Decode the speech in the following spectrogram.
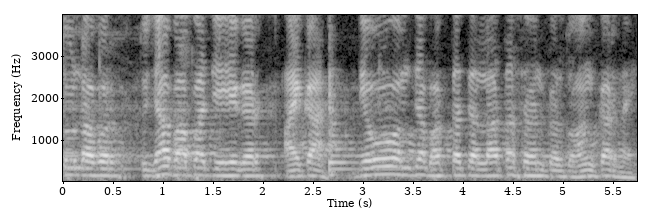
तोंडावर. तुझ्या बापाचे हे घर ऐका देव आमच्या भक्ताचा लाता सहन करतो अहंकार नाही.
